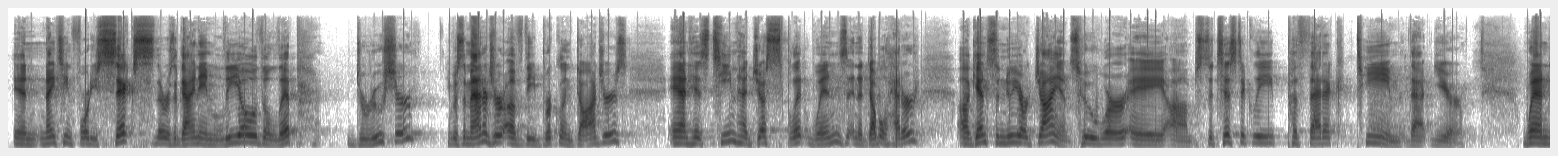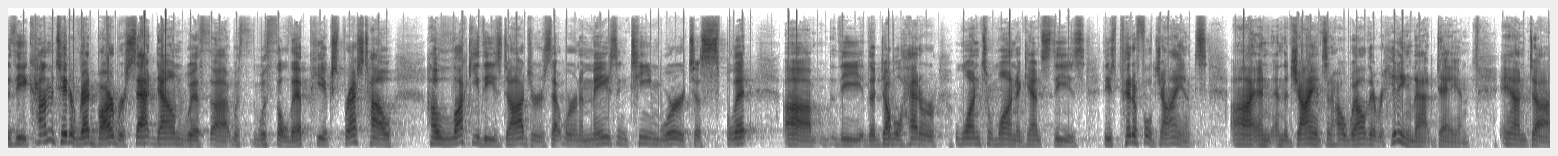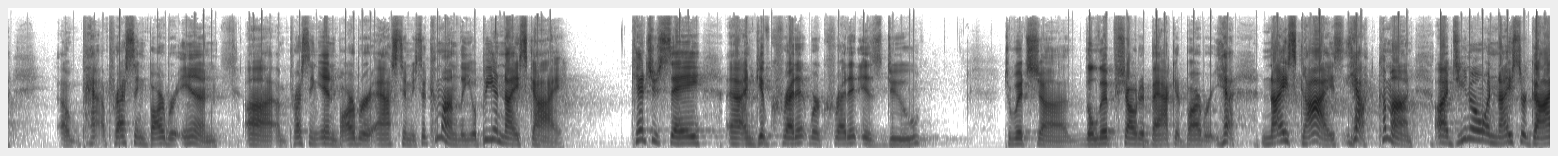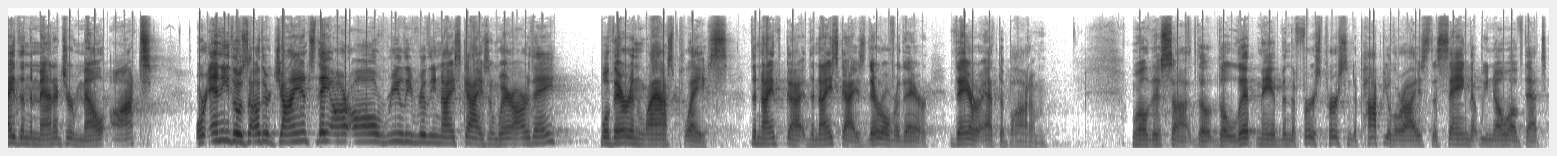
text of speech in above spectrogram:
In 1946, there was a guy named Leo the Lip Durocher he was the manager of the Brooklyn Dodgers, and his team had just split wins in a doubleheader against the New York Giants, who were a um, statistically pathetic team that year. When the commentator Red Barber sat down with, uh, with, with the lip, he expressed how, how lucky these Dodgers, that were an amazing team, were to split um, the, the doubleheader one to one against these, these pitiful giants uh, and, and the giants and how well they were hitting that day. And, and uh, uh, pa- pressing Barber in, uh, pressing in, Barber asked him, he said, Come on, Leo, be a nice guy. Can't you say uh, and give credit where credit is due? To which uh, the lip shouted back at Barber, Yeah, nice guys. Yeah, come on. Uh, do you know a nicer guy than the manager, Mel Ott? Or any of those other giants? They are all really, really nice guys. And where are they? Well, they're in last place. The, ninth guy, the nice guys, they're over there. They are at the bottom. Well, this, uh, the, the lip may have been the first person to popularize the saying that we know of that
